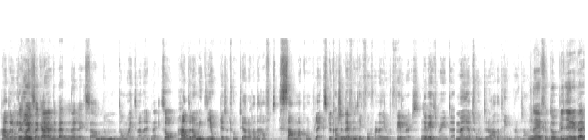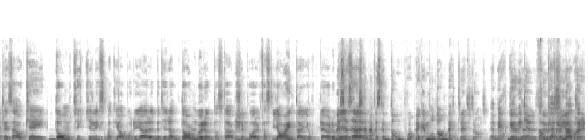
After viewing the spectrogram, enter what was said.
hade de inte det var ju så kallade det... vänner liksom. Men de var inte vänner. Nej. Så hade de inte gjort det så tror inte jag du hade haft samma komplex. Du kanske Mm. definitivt fortfarande hade gjort fillers, det Mm. vet man ju inte. Men jag tror inte du hade tänkt på det på samma sätt. Nej, för då blir det ju verkligen så här: okej, de tycker liksom att jag borde göra det. Det betyder att de går runt och stör sig Mm. på det fast jag inte har gjort det. Och då Men blir sen är så det här, så här, varför ska de påpeka? Mår de bättre efteråt? jag vet Gud, inte. vilken de kanske bara på tyckte,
